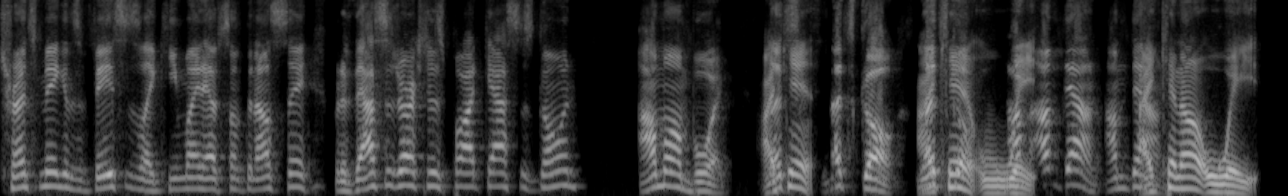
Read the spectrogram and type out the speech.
Trent's making some faces like he might have something else to say. But if that's the direction this podcast is going, I'm on board. I Let's, can't Let's go. I Let's can't go. I'm- wait. I'm, down. I'm down. I cannot wait.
